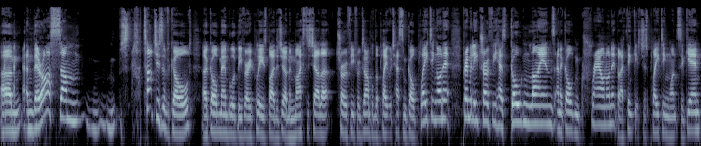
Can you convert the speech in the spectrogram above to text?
Um, and there are some touches of gold. A gold member would be very pleased by the German Meisterschale trophy, for example, the plate which has some gold plating on it. Premier League trophy has golden lions and a golden crown on it, but I think it's just plating once again.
